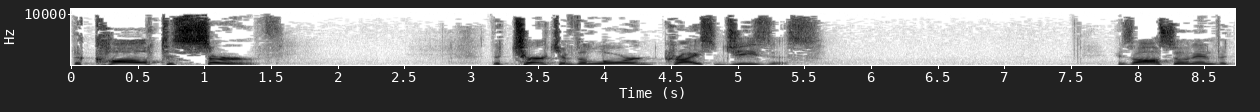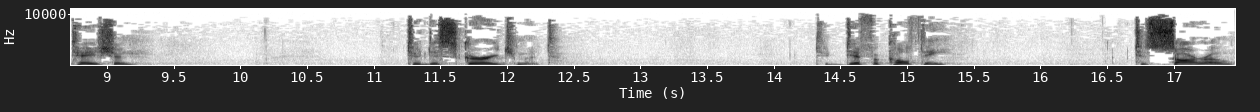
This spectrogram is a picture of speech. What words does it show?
The call to serve the church of the Lord Christ Jesus is also an invitation to discouragement, to difficulty, to sorrow,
